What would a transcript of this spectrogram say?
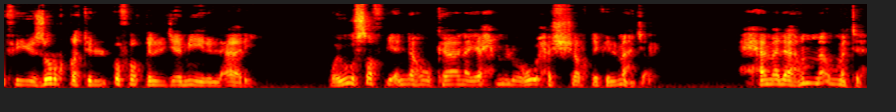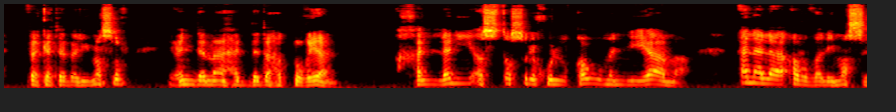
في زرقة الأفق الجميل العاري. ويوصف بأنه كان يحمل روح الشرق في المهجر. حمل هم أمته فكتب لمصر عندما هددها الطغيان. خلني أستصرخ القوم النياما أنا لا أرضى لمصر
